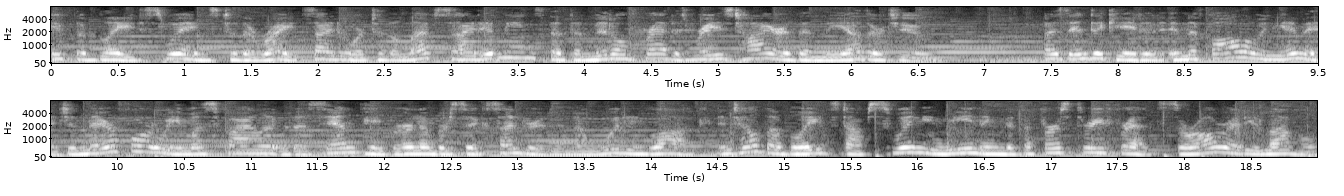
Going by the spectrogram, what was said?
If the blade swings to the right side or to the left side it means that the middle fret is raised higher than the other two. As indicated in the following image and therefore we must file it with a sandpaper number 600 and a wooden block until the blade stops swinging meaning that the first three frets are already level.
